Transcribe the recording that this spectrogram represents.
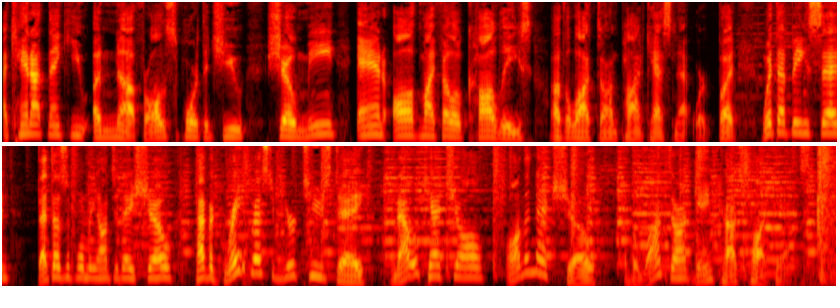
I cannot thank you enough for all the support that you show me and all of my fellow colleagues of the Locked On Podcast Network. But with that being said, that does it for me on today's show. Have a great rest of your Tuesday, and I will catch y'all on the next show of the Locked On Gamecocks podcast.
